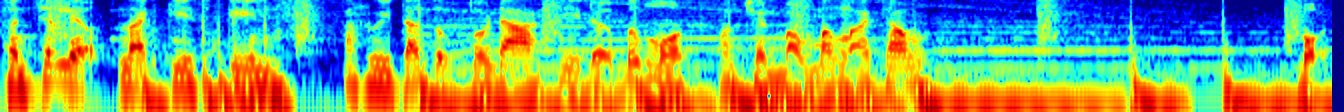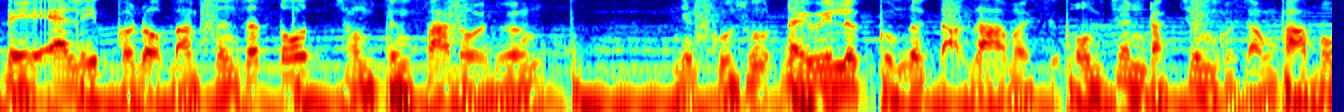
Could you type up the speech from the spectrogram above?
Phần chất liệu Nike Skin phát huy tác dụng tối đa khi đỡ bước một hoặc chuyền bóng bằng má trong. Bộ đế Elip có độ bám sân rất tốt trong từng pha đổi hướng. Những cú sút đầy uy lực cũng được tạo ra bởi sự ôm chân đặc trưng của dòng Vabo.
